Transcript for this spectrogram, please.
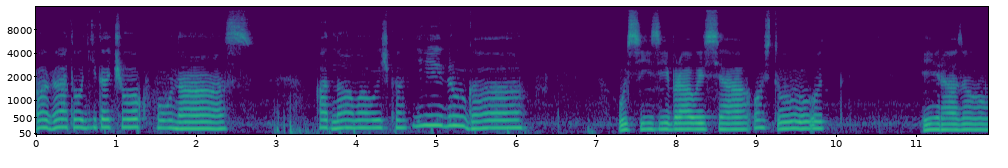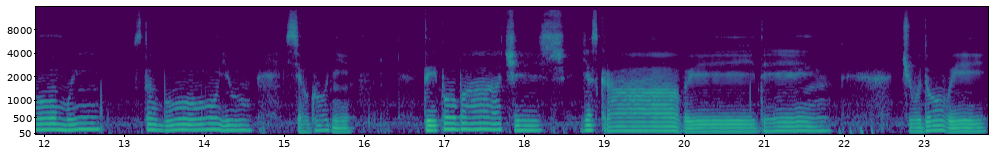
Багато діточок у нас. Одна маличка і друга. Усі зібралися ось тут. І разом ми з тобою сьогодні ти побачиш яскравий день, чудовий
